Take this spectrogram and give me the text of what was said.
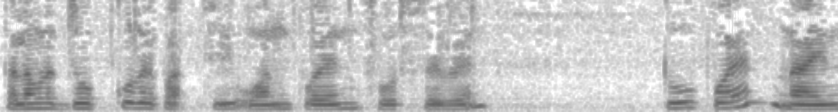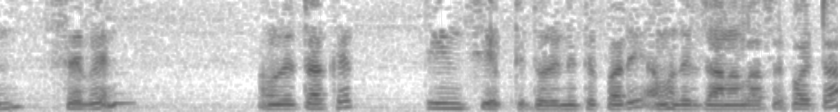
তাহলে আমরা যোগ করে পাচ্ছি one point four seven two point nine seven আমরা এটাকে তিন সিএফটি ধরে নিতে পারি। আমাদের জানালা আছে কয়টা?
